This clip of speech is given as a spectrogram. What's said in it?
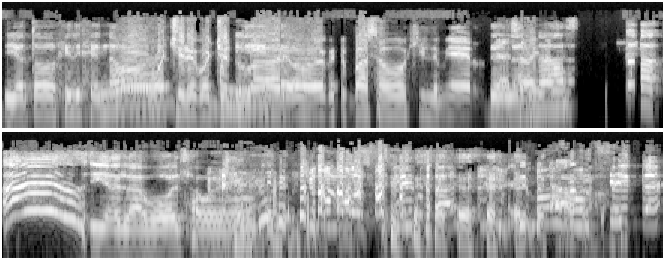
Y yo todo Gil dije, no. oh, no, guachire, no, guache tu madre, oh, ¿qué te pasa, oh, Gil de mierda? De la nada, ah, ¡ah! Y a la bolsa, huevón. ¿Cómo Z? ¿Cómo Z?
